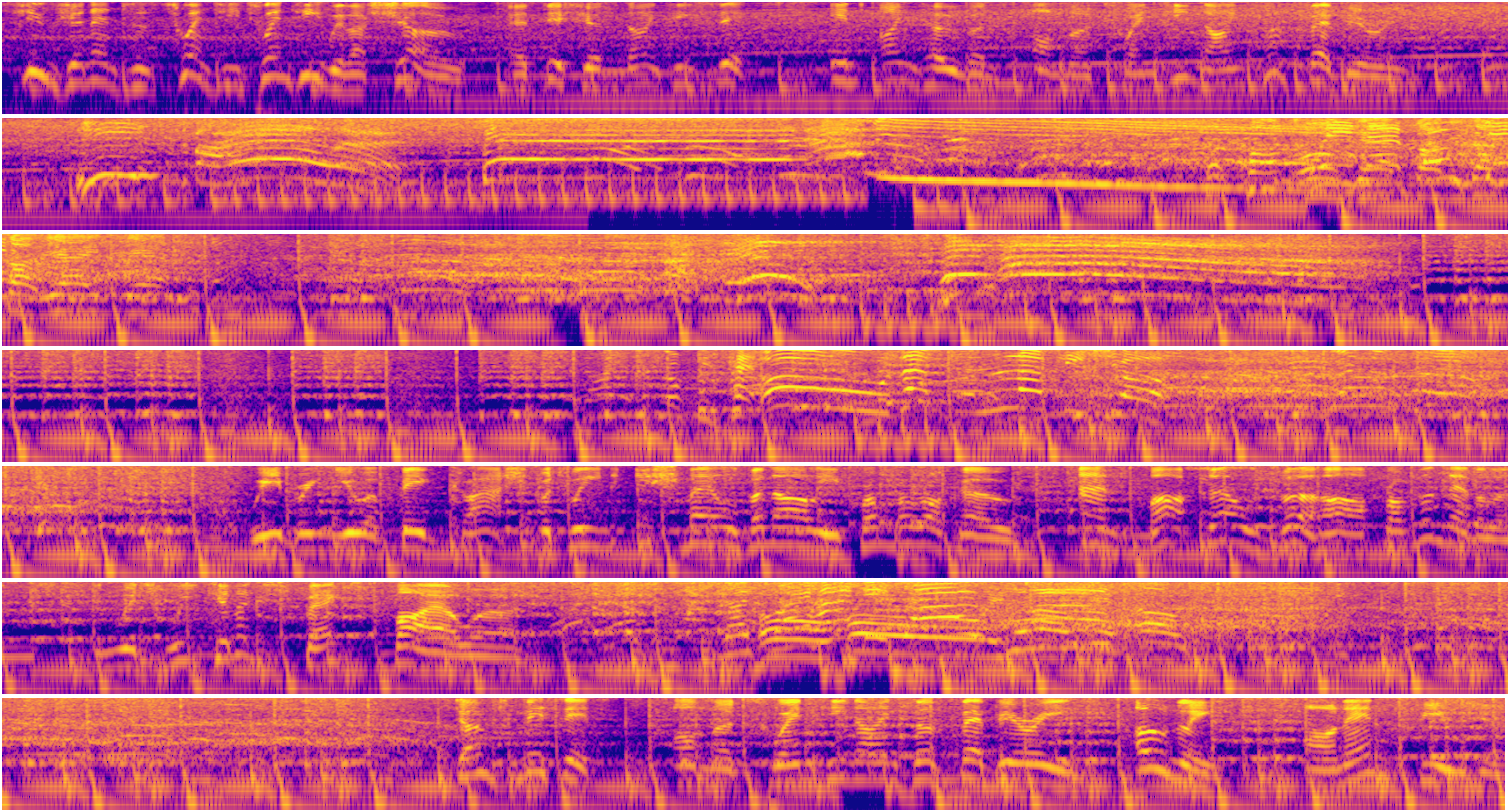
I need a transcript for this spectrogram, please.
Enfusion enters 2020 with a show, edition 96, in Eindhoven on the 29th of February. Ismael Ben Ali! But can't Oh, clean yeah, there, got it, got it, posted. got it, yeah, yeah. We bring you a big clash between Ismail Benali from Morocco and Marcel Verhaar from the Netherlands, in which we can expect fireworks. Nice Oh, right hand. oh, He's oh, he's out. out, he's out. Don't miss it on the 29th of February, only on Enfusion.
